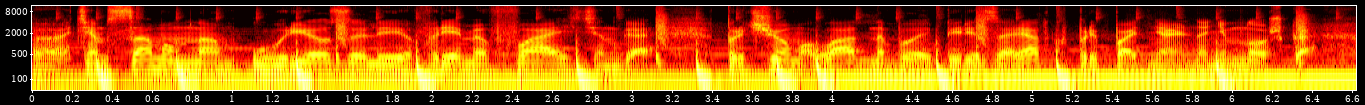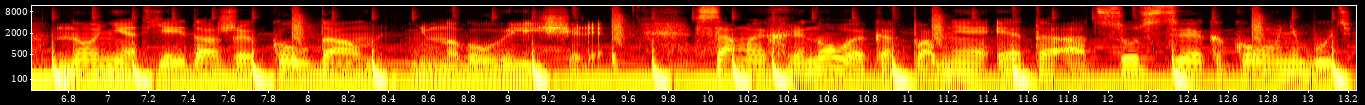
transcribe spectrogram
Э, тем самым нам урезали время файтинга. Причем, ладно бы перезарядку приподняли на немножко, но нет, ей даже кулдаун немного увеличили. Самое хреновое, как по мне, это отсутствие какого-нибудь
